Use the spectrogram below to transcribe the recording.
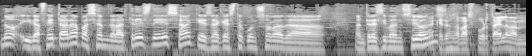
No, i de fet ara passem de la 3DS, que és aquesta consola de, en tres dimensions... Aquesta la vas portar i la vam,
